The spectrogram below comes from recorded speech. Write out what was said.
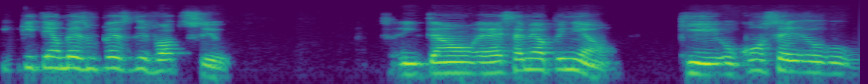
e que tem o mesmo peso de voto seu. Então, essa é a minha opinião. Que o conselho,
